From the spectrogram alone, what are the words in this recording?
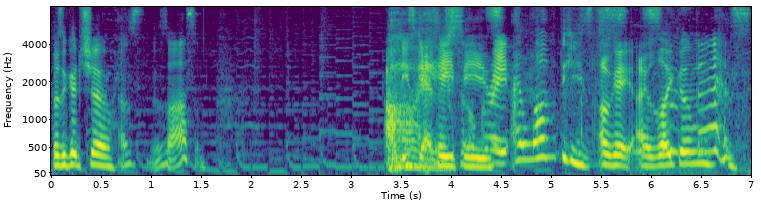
was a good show. That was, that was awesome. Oh, these I guys are hate so these. great. I love these. Okay, I So them. best.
